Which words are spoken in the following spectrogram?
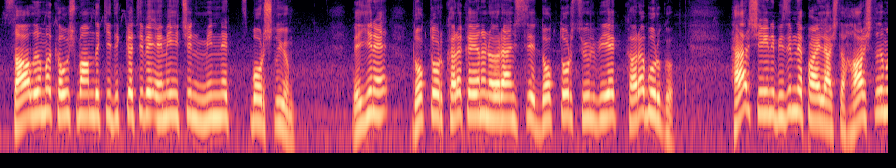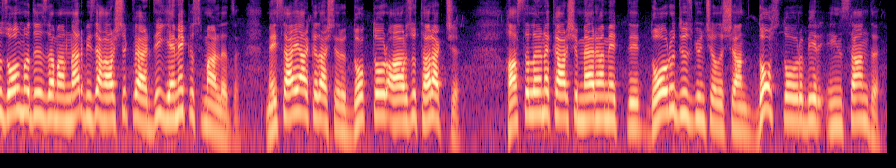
Sağlığıma kavuşmamdaki dikkati ve emeği için minnet borçluyum. Ve yine Doktor Karakaya'nın öğrencisi Doktor Sülbiye Karaburgu her şeyini bizimle paylaştı. Harçlığımız olmadığı zamanlar bize harçlık verdi, yemek ısmarladı. Mesai arkadaşları Doktor Arzu Tarakçı hastalarına karşı merhametli, doğru düzgün çalışan, dost doğru bir insandı.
